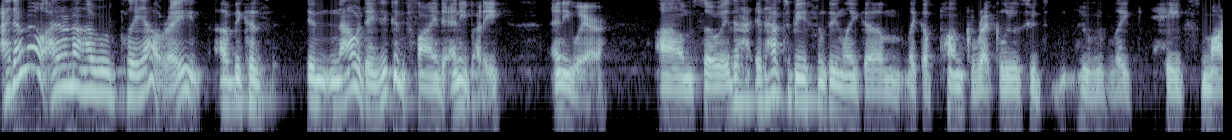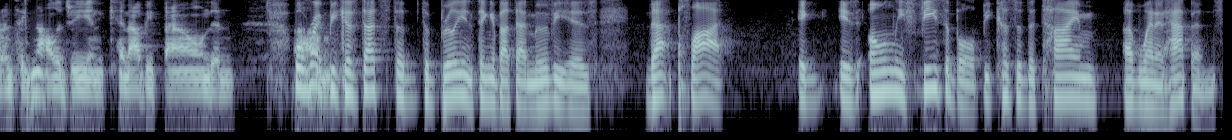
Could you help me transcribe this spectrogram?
I don't know. I don't know how it would play out, right? Uh, because in, nowadays you can find anybody, anywhere. Um, so it it'd have to be something like um like a punk recluse who who like hates modern technology and cannot be found and Well, right, um, because that's the the brilliant thing about that movie is that plot it is only feasible because of the time of when it happens.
